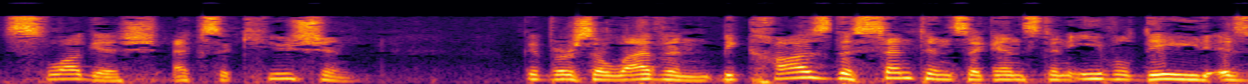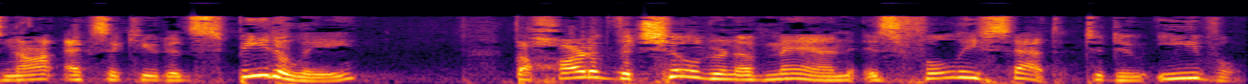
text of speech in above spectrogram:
sluggish execution. Look at verse 11. Because the sentence against an evil deed is not executed speedily, the heart of the children of man is fully set to do evil.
